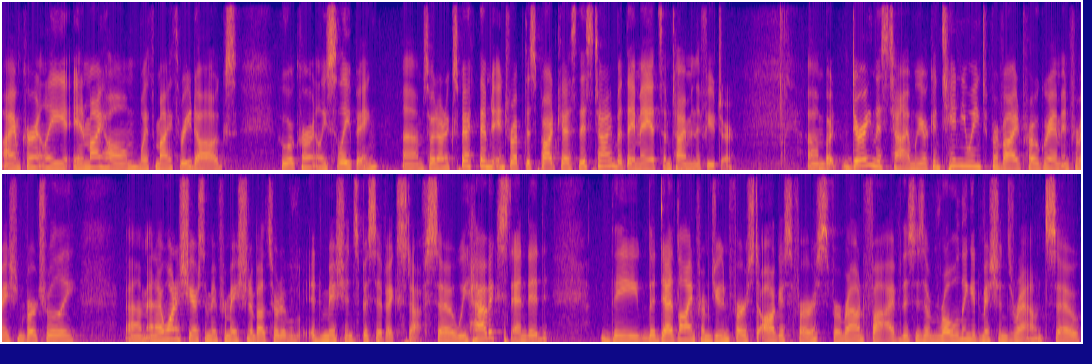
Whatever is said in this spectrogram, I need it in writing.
I am currently in my home with my three dogs who are currently sleeping. Um, so, I don't expect them to interrupt this podcast this time, but they may at some time in the future. Um, but during this time, we are continuing to provide program information virtually. Um, and I want to share some information about sort of admission specific stuff. So we have extended the the deadline from June 1st to August 1st for round 5. This is a rolling admissions round. So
